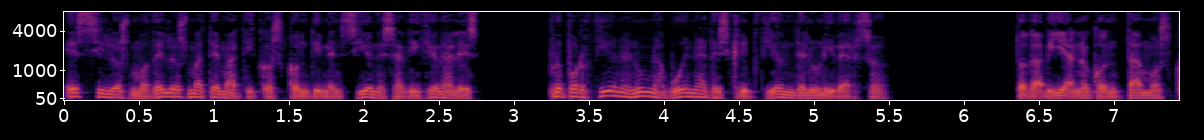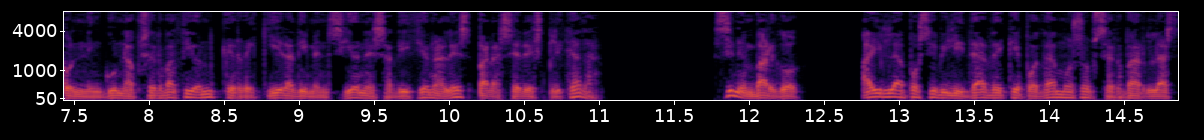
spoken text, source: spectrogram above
es si los modelos matemáticos con dimensiones adicionales proporcionan una buena descripción del universo. Todavía no contamos con ninguna observación que requiera dimensiones adicionales para ser explicada. Sin embargo, hay la posibilidad de que podamos observarlas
